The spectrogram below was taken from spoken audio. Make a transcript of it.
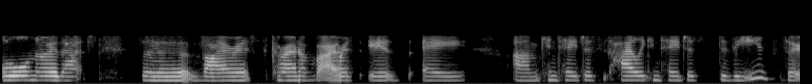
all know that the virus, coronavirus, is a um, contagious, highly contagious disease. So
